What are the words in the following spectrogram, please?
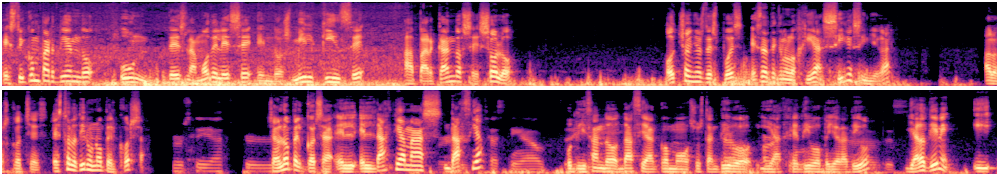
estoy compartiendo un Tesla Model S en 2015 aparcándose solo. Ocho años después, esa tecnología sigue sin llegar a los coches. Esto lo tiene un Opel Corsa. O sea, un Opel Corsa, el, el Dacia más Dacia, utilizando Dacia como sustantivo y adjetivo peyorativo, ya lo tiene. Y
